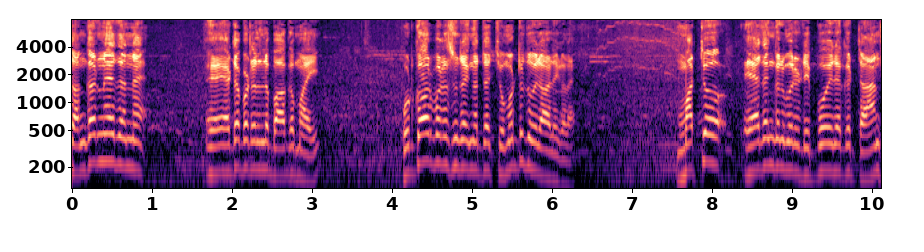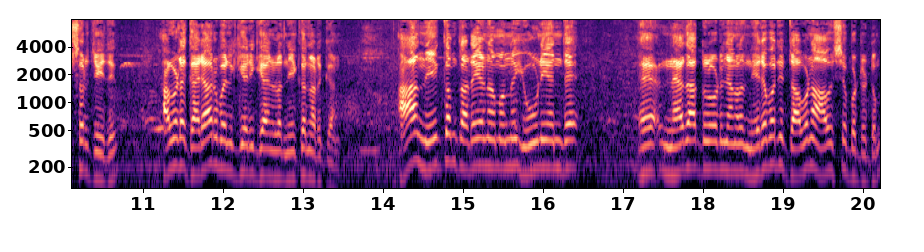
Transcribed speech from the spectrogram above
സംഘടനയെ തന്നെ ഇടപെടലിന്റെ ഭാഗമായി ഫുഡ് കോർപ്പറേഷൻ രംഗത്തെ ചുമട്ടു തൊഴിലാളികളെ മറ്റു ഏതെങ്കിലും ഒരു ഡിപ്പോയിലേക്ക് ട്രാൻസ്ഫർ ചെയ്ത് അവിടെ കരാർ വൽക്കരിക്കാനുള്ള നീക്കം നടക്കുകയാണ്. ആ നീക്കം തടയണമെന്ന് യൂണിയന്റെ നേതാക്കളോട് ഞങ്ങൾ നിരവധി തവണ ആവശ്യപ്പെട്ടിട്ടും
